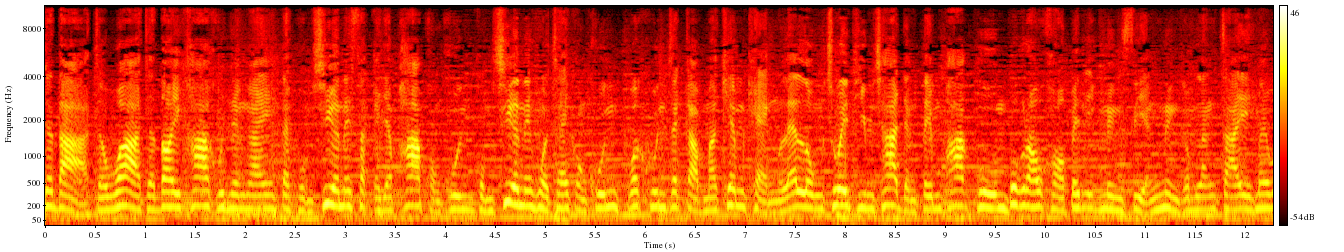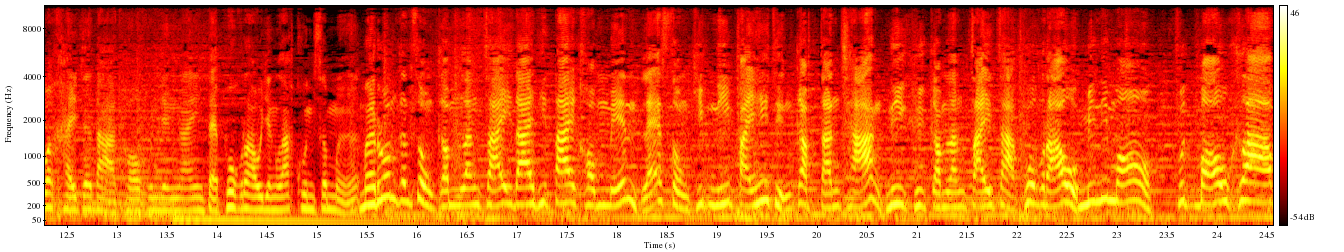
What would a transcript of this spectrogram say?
จะด่าจะว่าจะด้อยค่าคุณยังไง แต่ผมเชื่อในศักยภาพของคุณ ผมเชื่อในหัวใจของคุณ ว่าคุณจะกลับมาเข้มแข็ง และลงช่วยทีมชาติอย่างเต็มภาคภูมิ พวกเราขอเป็นอีกหนึ่งเสียงหนึ่งกำลังใจ ไม่ว่าใครจะด่าทอคุณยังไง แต่พวกเรายังรักคุณเสมอ มาร่วมกันส่งกำลังใจได้ที่ใต้คอมเมนต์และส่งคลิปนี้ไปให้ถึงกับตันช้าง นี่คือกำลังใจจากพวกเรามินิมอลฟุตบอลครับ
